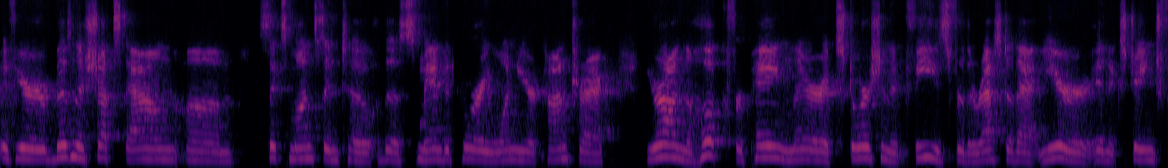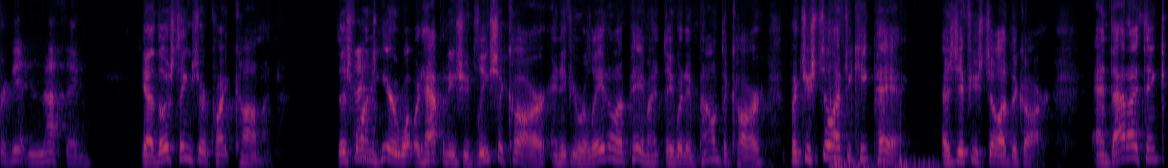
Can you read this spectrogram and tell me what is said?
if your business shuts down um, six months into this mandatory one-year contract, you're on the hook for paying their extortionate fees for the rest of that year in exchange for getting nothing. Yeah, those things are quite common. This one here, what would happen is you'd lease a car, and if you were late on a payment, they would impound the car, but you still have to keep paying as if you still had the car. And that I think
